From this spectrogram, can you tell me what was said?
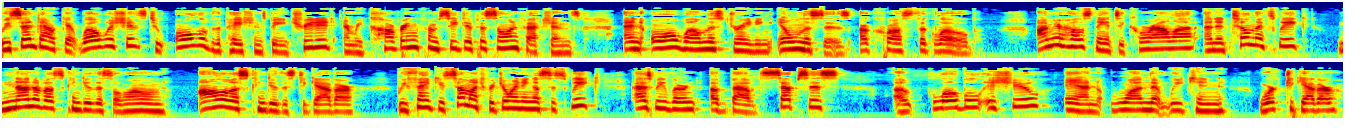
we send out get well wishes to all of the patients being treated and recovering from C. difficile infections and all wellness draining illnesses across the globe. I'm your host, Nancy Caralla, and until next week, none of us can do this alone. All of us can do this together. We thank you so much for joining us this week as we learned about sepsis, a global issue and one that we can work together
